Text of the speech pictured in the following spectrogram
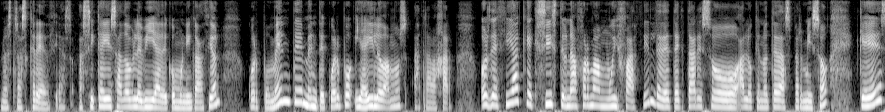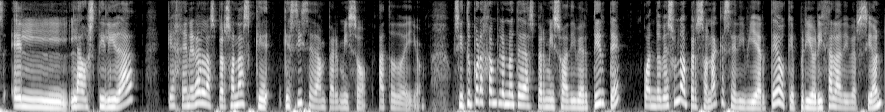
nuestras creencias. Así que hay esa doble vía de comunicación cuerpo-mente, mente-cuerpo, y ahí lo vamos a trabajar. Os decía que existe una forma muy fácil de detectar eso a lo que no te das permiso, que es la hostilidad que generan las personas que, que sí se dan permiso a todo ello. Si tú, por ejemplo, no te das permiso a divertirte, cuando ves una persona que se divierte o que prioriza la diversión,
